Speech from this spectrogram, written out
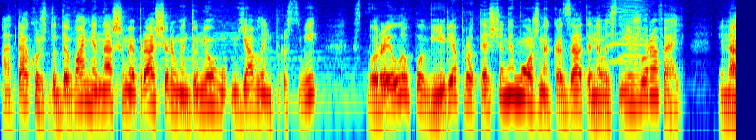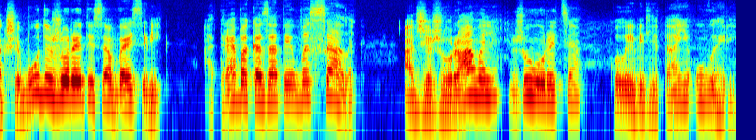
а також додавання нашими пращурами до нього уявлень про світ створило повір'я про те, що не можна казати навесні журавель, інакше буде журитися весь рік. А треба казати веселик, адже журавель журиться, коли відлітає у вирій,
